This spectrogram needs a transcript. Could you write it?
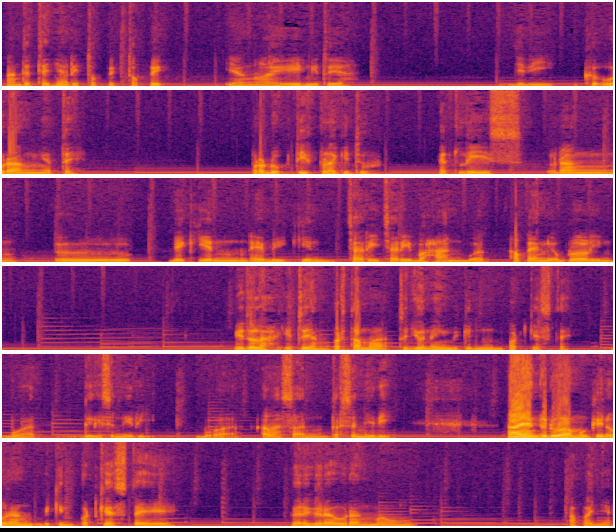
nanti teh nyari topik-topik yang lain gitu ya. Jadi ke orangnya teh produktif lah gitu. At least orang uh, bikin eh bikin cari-cari bahan buat apa yang diobrolin. Itulah itu yang pertama tujuan yang bikin podcast teh buat diri sendiri buat alasan tersendiri. Nah yang kedua mungkin orang bikin podcast teh gara-gara orang mau apanya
